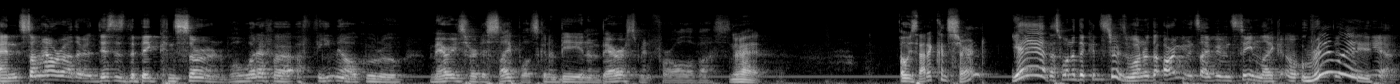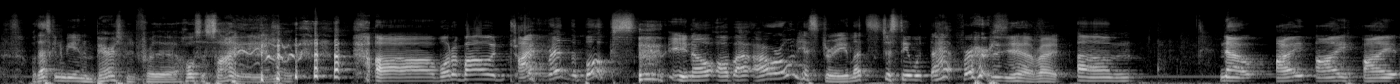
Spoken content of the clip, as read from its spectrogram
And somehow or other, this is the big concern. Well, what if a, a female guru marries her disciple? It's going to be an embarrassment for all of us. Right. Oh, is that a concern? Yeah, that's one of the concerns. One of the arguments I've even seen. Like, oh, Really? Yeah. Well, that's going to be an embarrassment for the whole society. Uh, what about? I've read the books, you know, about our own history. Let's just deal with that first. Yeah. Right. Um, now, I I I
